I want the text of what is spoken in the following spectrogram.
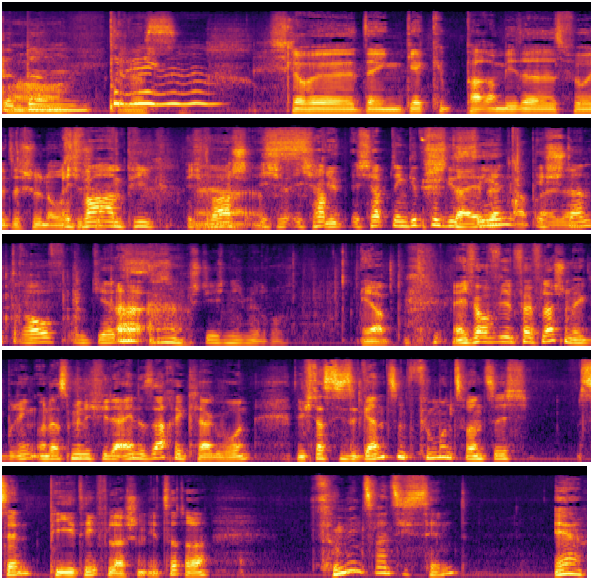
Wow. Ich glaube, dein Gag-Parameter ist für heute schön Ich ausgeschöpft. war am Peak. Ich Ja, war, ich, ich habe ich hab den Gipfel gesehen, bergab, ich stand drauf und jetzt stehe ich nicht mehr drauf. Ja. ja. Ich war auf jeden Fall Flaschen wegbringen und da ist mir nicht wieder eine Sache klar geworden. Nämlich, dass diese ganzen 25 Cent PET-Flaschen etc. 25 Cent? Ja,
